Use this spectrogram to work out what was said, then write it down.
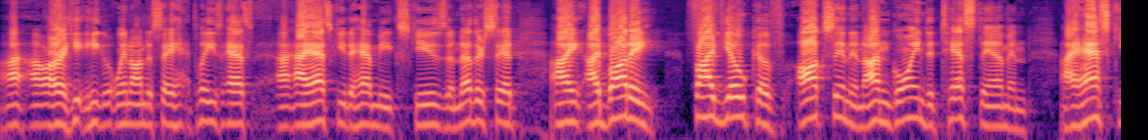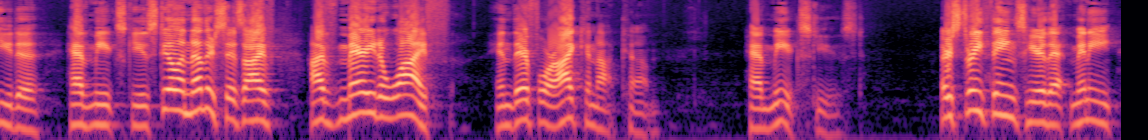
I or he, he, went on to say, Please ask, I ask you to have me excused. Another said, I, I bought a five yoke of oxen and I'm going to test them and I ask you to have me excused. Still another says, I've, I've married a wife, and therefore I cannot come. Have me excused. There's three things here that many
